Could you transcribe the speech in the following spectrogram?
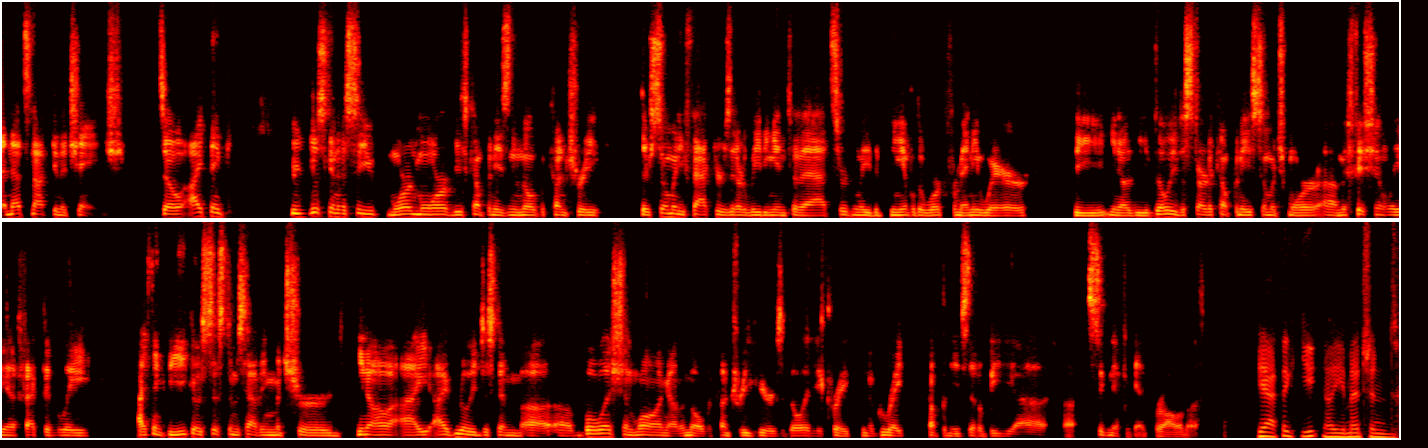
and that's not going to change. So i think you're just going to see more and more of these companies in the middle of the country. There's so many factors that are leading into that. Certainly the being able to work from anywhere the you know the ability to start a company so much more um, efficiently and effectively I think the ecosystems having matured, you know, I, I really just am uh, uh, bullish and long on the middle of the country here's ability to create, you know, great companies that'll be uh, uh, significant for all of us. Yeah, I think you uh, you mentioned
